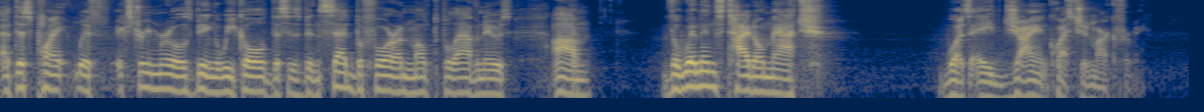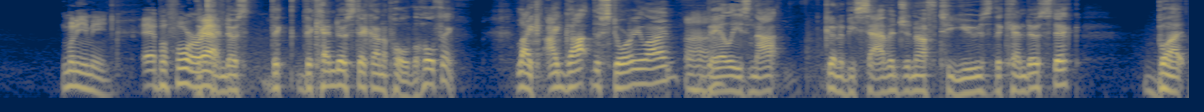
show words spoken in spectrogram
at this point with Extreme Rules being a week old, this has been said before on multiple avenues. Um, the women's title match was a giant question mark for me. What do you mean? Eh, Before or the after? kendo the, the kendo stick on a pole, the whole thing. Like I got the storyline. Uh-huh. Bayley's not gonna be savage enough to use the kendo stick, but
